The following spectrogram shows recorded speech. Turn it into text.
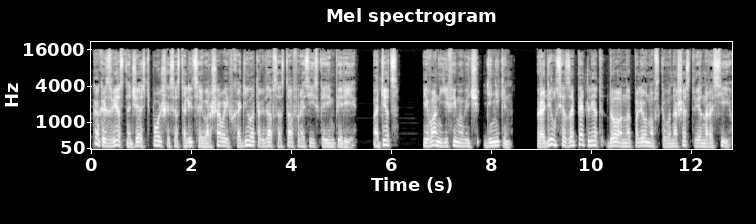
Как известно, часть Польши со столицей Варшавой входила тогда в состав Российской империи. Отец, Иван Ефимович Деникин, родился за пять лет до наполеоновского нашествия на Россию,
